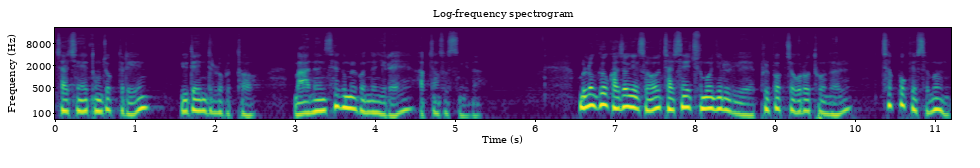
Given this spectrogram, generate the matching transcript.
자신의 동족들인 유대인들로부터 많은 세금을 걷는 일에 앞장섰습니다. 물론 그 과정에서 자신의 주머니를 위해 불법적으로 돈을 착복했음은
